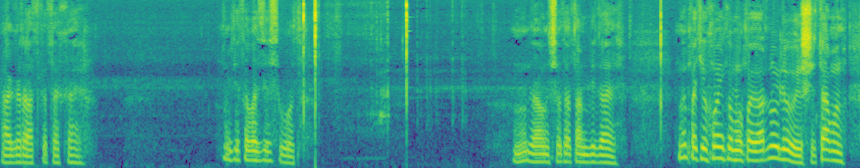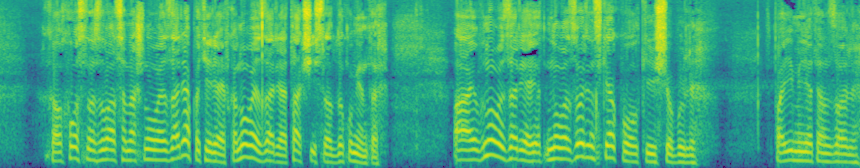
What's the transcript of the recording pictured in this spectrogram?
Оградка такая. Ну, где-то вот здесь вот. Ну да, он что-то там видает. Ну, потихоньку мы повернули выше. Там он, колхоз назывался «Наш Новая Заря», Потеряевка. Новая Заря, так число в документах. А в Новой Заре Новозоринские околки еще были. По имени это назвали.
